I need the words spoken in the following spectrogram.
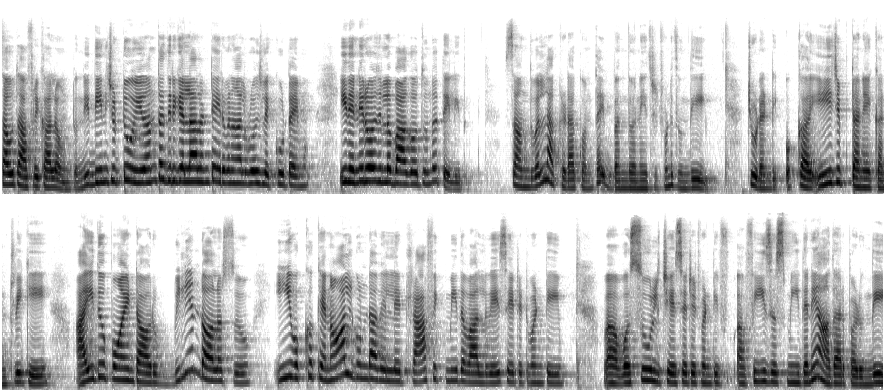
సౌత్ ఆఫ్రికాలో ఉంటుంది. దీని చుట్టూ ఇదంతా తిరిగి వెళ్ళాలంటే ఇరవై నాలుగు రోజులు ఎక్కువ టైము. ఇది ఎన్ని రోజుల్లో బాగవుతుందో తెలియదు సో అందువల్ల అక్కడ కొంత ఇబ్బంది అనేటటువంటిది ఉంది. చూడండి ఒక ఈజిప్ట్ అనే కంట్రీకి ఐదు పాయింట్ ఆరు బిలియన్ డాలర్స్ ఈ ఒక్క కెనాల్ గుండా వెళ్ళే ట్రాఫిక్ మీద వాళ్ళు వేసేటటువంటి వసూలు చేసేటటువంటి ఫీజెస్ మీదనే ఆధారపడి ఉంది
